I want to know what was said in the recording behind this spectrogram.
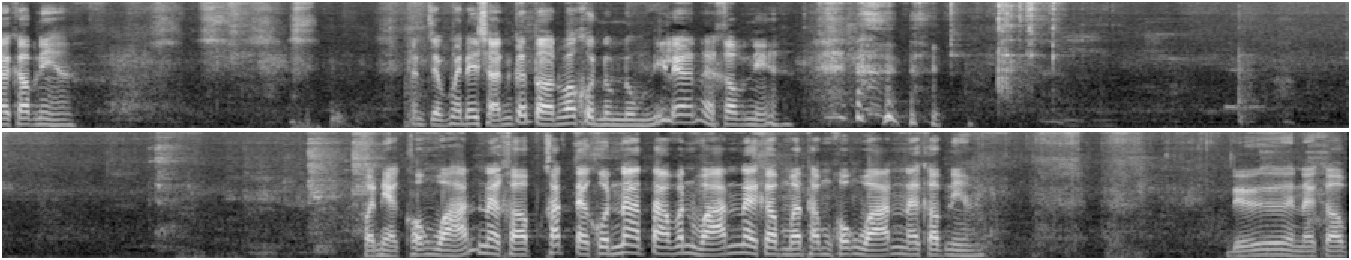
นะครับนี่มันจะไม่ได้ฉันก็ตอนว่าคนหนุ่มๆนี่แล้วนะครับเนี่ยแผนกของหวานนะครับ คัดแต่คนหน้าตาหวานๆนะครับ มาทำของหวานนะครับนี่เด้อนะครับ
